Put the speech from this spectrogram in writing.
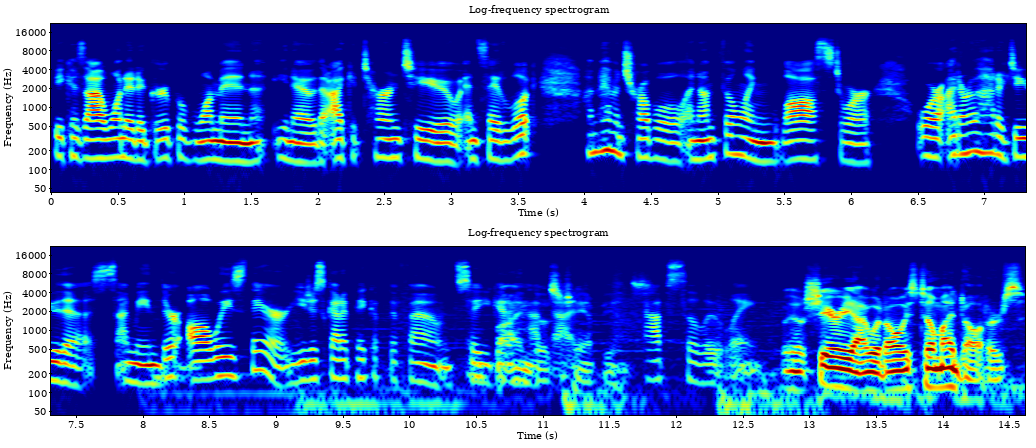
because I wanted a group of women, you know, that I could turn to and say, look, I'm having trouble and I'm feeling lost or or I don't know how to do this. I mean, they're Mhm. always there. You just got to pick up the phone. So And you got to have those that. champions. Absolutely. Well, Sherrie, I would always tell my daughters,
